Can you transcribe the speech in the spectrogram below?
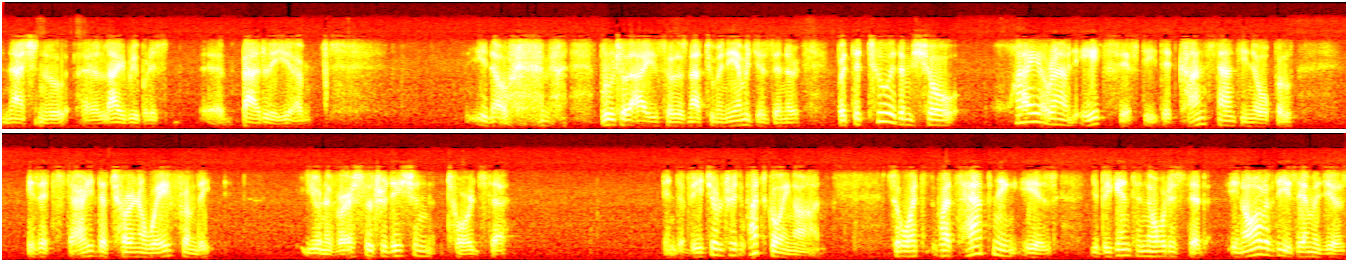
National uh, Library, but it's uh, badly, um, you know, brutalized, so there's not too many images in there. But the two of them show why around 850 did Constantinople is it starting to turn away from the universal tradition towards the individual tradition? What's going on? So what, what's happening is you begin to notice that in all of these images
